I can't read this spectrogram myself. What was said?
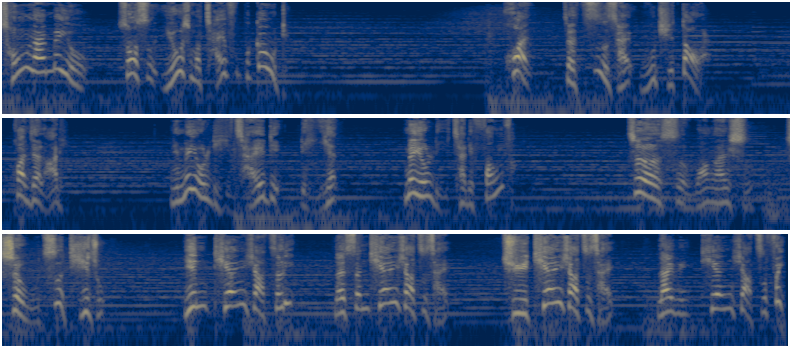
从来没有。说是有什么财富不够的，患在自财无其道耳。患在哪里？你没有理财的理念，没有理财的方法。这是王安石首次提出，因天下之利来生天下之财，取天下之财来为天下之废，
